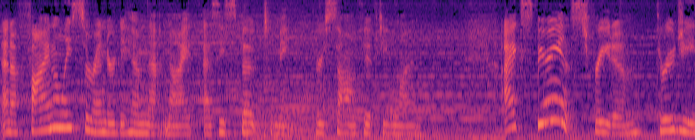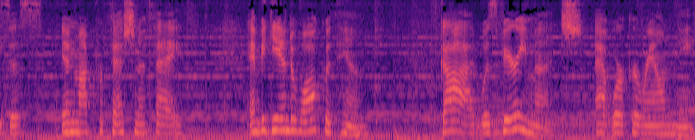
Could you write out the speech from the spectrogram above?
and I finally surrendered to him that night as he spoke to me through Psalm 51. I experienced freedom through Jesus in my profession of faith and began to walk with him. God was very much at work around me.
